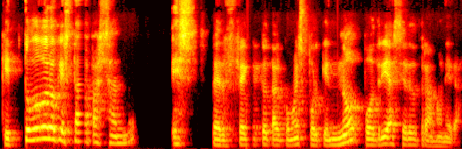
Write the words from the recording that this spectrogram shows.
que todo lo que está pasando es perfecto tal como es, porque no podría ser de otra manera.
